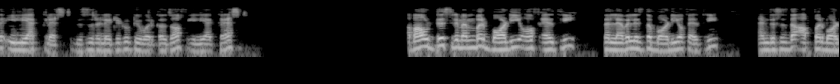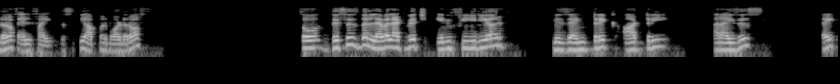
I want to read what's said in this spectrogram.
the iliac crest. This is related to tubercles of iliac crest about this remember body of L3 the level is the body of L3 and this is the upper border of L5 this is the upper border of so this is the level at which inferior mesenteric artery arises right?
